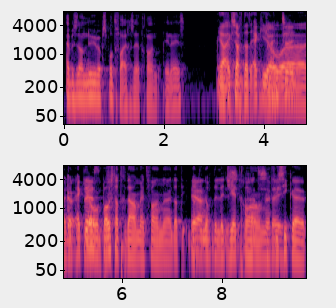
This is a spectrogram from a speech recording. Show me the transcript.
hebben ze dan nu weer op Spotify gezet, gewoon ineens. Ja, ik zag dat Ekio, eh, dat. Ekio een post had gedaan met van, eh, dat, hij- dat Ja, hij nog de legit gewoon eh, fysieke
